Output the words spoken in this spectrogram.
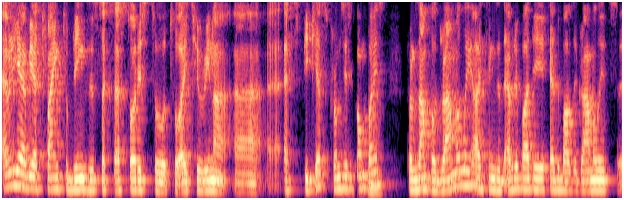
every year we are trying to bring these success stories to to IT Arena uh, as speakers from these companies. Mm-hmm. For example, Grammarly. I think that everybody heard about the Grammarly. It's, uh,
